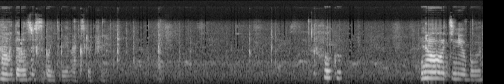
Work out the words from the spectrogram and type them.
Oh, that was just going to be an extra tray. Focus. No, it's a newborn.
